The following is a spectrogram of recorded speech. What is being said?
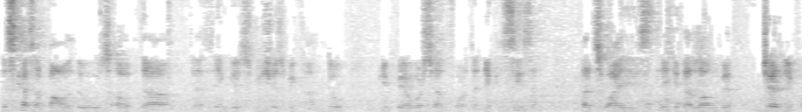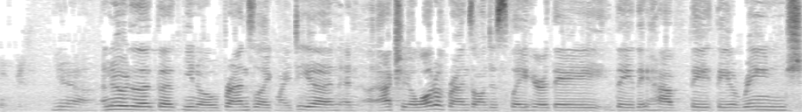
discuss about those of the, the things which is we can do, prepare ourselves for the next season. That's why it's taking a longer journey for me. Yeah, I know that, that you know brands like Midea and, and actually a lot of brands on display here. They they, they have they, they arrange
